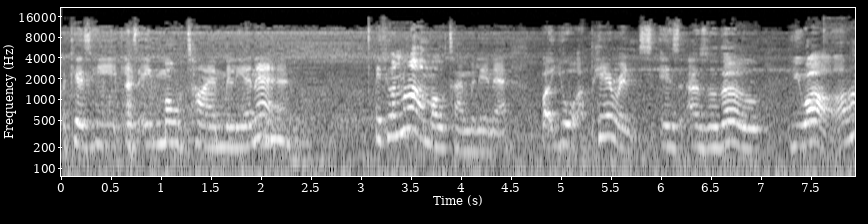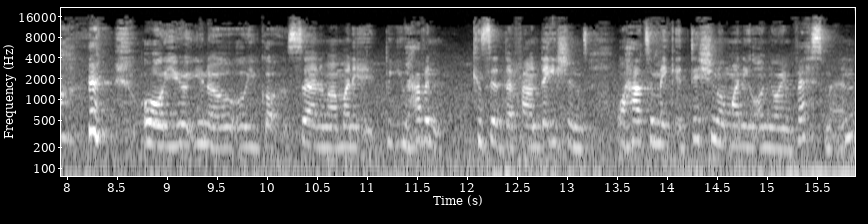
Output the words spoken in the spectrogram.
because he is a multi millionaire if you're not a multi-millionaire but your appearance is as though you are or you you know or you've got a certain amount of money but you haven't considered the foundations or how to make additional money on your investment.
